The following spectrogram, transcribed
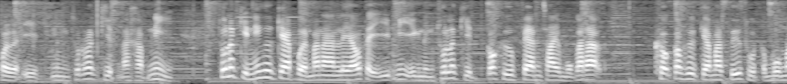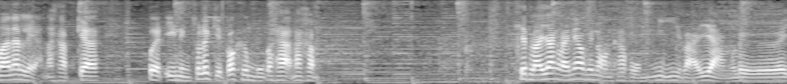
เปิดอีกหนึ่งธุรกิจนะครับ นี่ธุรกิจนี้คือแกเปิดมานานแล้ว แต่มีอีกหนึ่งธุรกิจก็คือแฟนชายหมูกระทะก็คือแกมาซื้อสูตรกับบูมน้อยนั่นแหละนะครับ แกเปิดอีกหนึ่งธุรกิจก็คือหมูกระทะนะครับ ล็ดหลายอย่างหลายแนวพี่น้องครับผมมีหลายอย่างเลย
